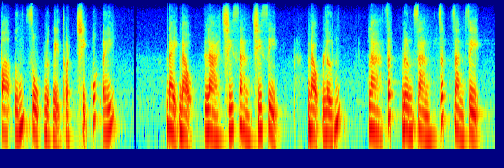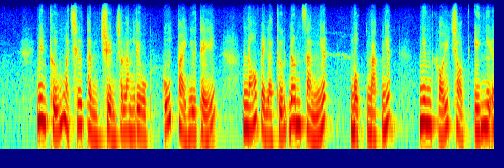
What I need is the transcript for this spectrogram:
và ứng dụng được nghệ thuật trị quốc ấy? Đại đạo là trí giản trí dị, đạo lớn là rất đơn giản, rất giản dị. Nên thứ mà chư thần truyền cho lăng liêu cũng phải như thế. Nó phải là thứ đơn giản nhất, mộc mạc nhất, nhưng gói trọn ý nghĩa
